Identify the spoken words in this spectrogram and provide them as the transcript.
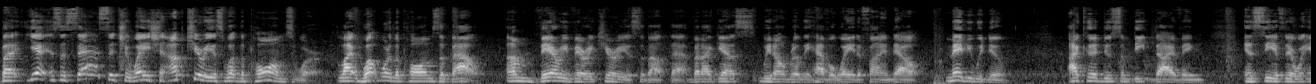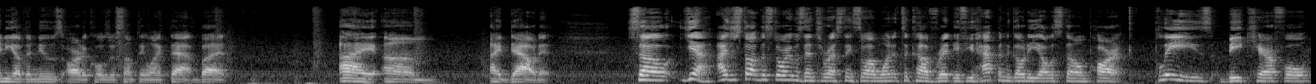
But yeah, it's a sad situation. I'm curious what the poems were. Like, what were the poems about? I'm very, very curious about that. But I guess we don't really have a way to find out. Maybe we do. I could do some deep diving and see if there were any other news articles or something like that. But I, um, I doubt it. So, yeah, I just thought the story was interesting, so I wanted to cover it. If you happen to go to Yellowstone Park, please be careful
